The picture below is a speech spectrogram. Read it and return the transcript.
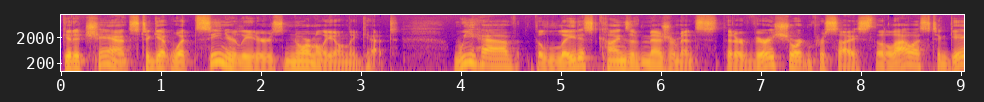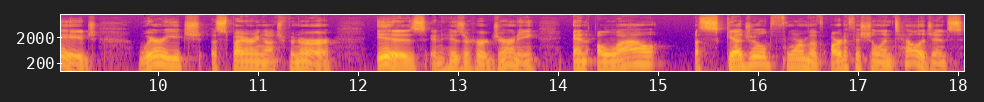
get a chance to get what senior leaders normally only get. We have the latest kinds of measurements that are very short and precise that allow us to gauge where each aspiring entrepreneur is in his or her journey and allow a scheduled form of artificial intelligence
